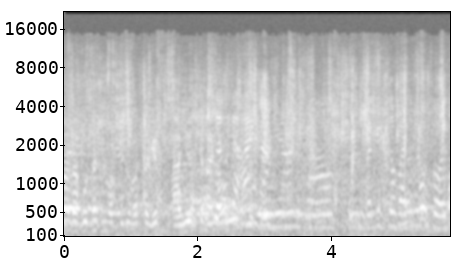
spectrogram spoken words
immer nach runterschwimmen, ob es da gibt. Ah, hier ist der Eingang. Das ist der Eingang, ja genau. Und da gibt es noch weitere Gebäude.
